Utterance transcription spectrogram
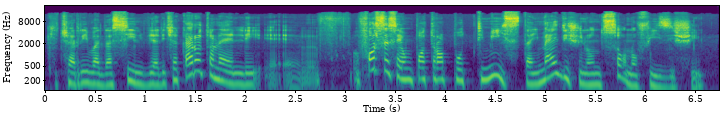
che, ci arriva da Silvia, dice caro Tonelli, eh, forse sei un po' troppo ottimista, i medici non sono fisici.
